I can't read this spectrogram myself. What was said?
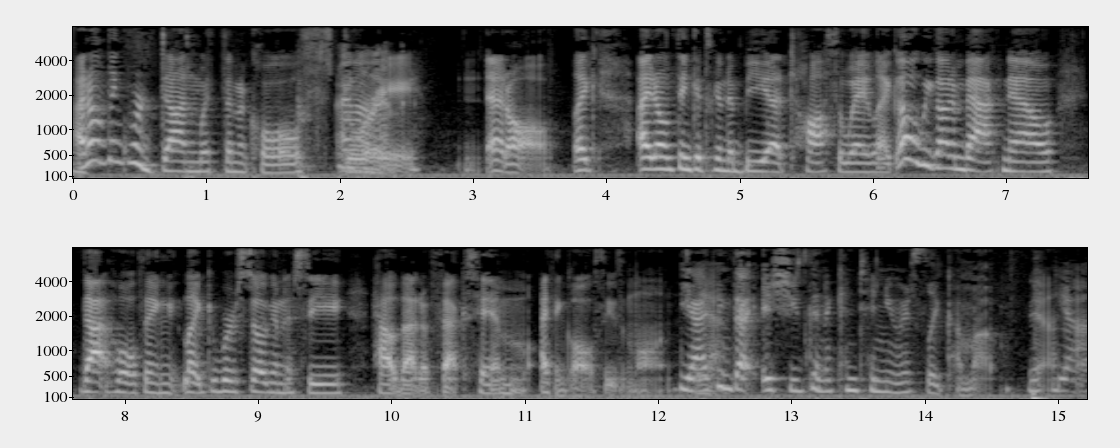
I don't think we're done with the Nicole story at all. Like I don't think it's going to be a toss away like, "Oh, we got him back now." That whole thing like we're still going to see how that affects him I think all season long. yeah, I think that issue's gonna continuously come up. Yeah. yeah.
